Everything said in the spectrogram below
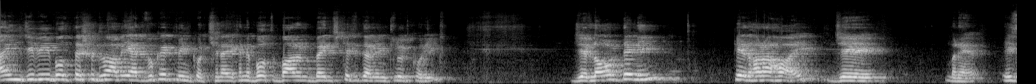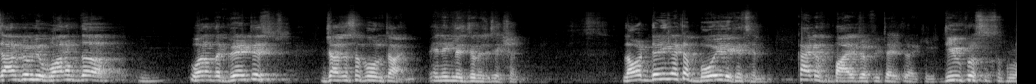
আইনজীবী বলতে শুধু আমি অ্যাডভোকেট মিন করছি না, এখানে বোথ বার বেঞ্চকে যদি আমি ইনক্লুড করি, যে লর্ড ডেনি কে ধরা হয় যে মানে is arguably one of the one of the greatest জাজেস of all time in English jurisdiction Lord Denning একটা বই লিখেছেন কাইন্ড অফ বায়োগ্রাফি টাইপের আর কি ডিউ প্রসেস অফ ল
